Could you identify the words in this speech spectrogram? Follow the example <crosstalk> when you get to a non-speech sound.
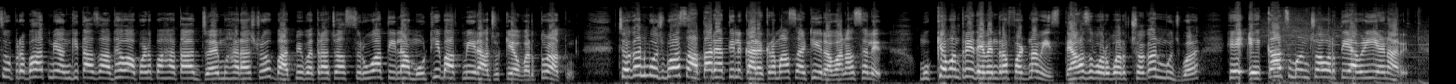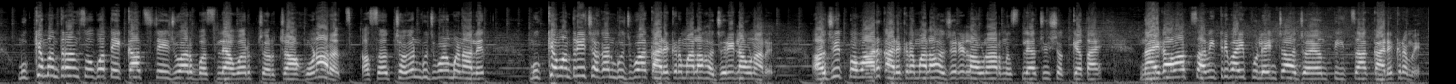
सुप्रभात मी अंकिता जाधव. आपण पाहता जय महाराष्ट्र. बातमीपत्राच्या सुरुवातीला मोठी बातमी राजकीय वर्तुळातून. छगन भुजबळ साताऱ्यातील कार्यक्रमासाठी रवाना झालेत. मुख्यमंत्री देवेंद्र फडणवीस त्याचबरोबर छगन भुजबळ हे एकाच मंचावरती यावेळी येणार आहेत. मुख्यमंत्र्यांसोबत एकाच स्टेजवर बसल्यावर चर्चा होणारच असं छगन भुजबळ म्हणालेत. मुख्यमंत्री छगन भुजबळ कार्यक्रमाला हजेरी लावणार आहेत. अजित पवार कार्यक्रमाला हजेरी लावणार नसल्याची शक्यता आहे. नायगावात सावित्रीबाई फुलेंच्या जयंतीचा कार्यक्रम आहे.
